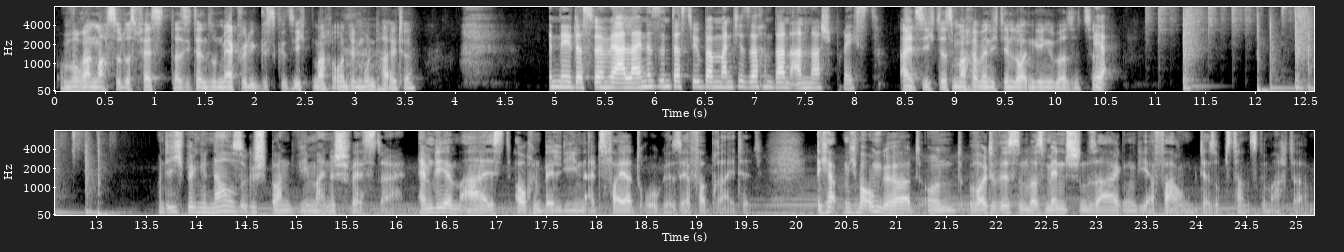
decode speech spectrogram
Und woran machst du das fest, dass ich dann so ein merkwürdiges Gesicht mache und den Mund halte? Nee, dass wenn wir alleine sind, dass du über manche Sachen dann anders sprichst. Als ich das mache, wenn ich den Leuten gegenüber sitze. Ja. Und ich bin genauso gespannt wie meine Schwester. MDMA ist auch in Berlin als Feierdroge sehr verbreitet. Ich habe mich mal umgehört und wollte wissen, was Menschen sagen, die Erfahrung mit der Substanz gemacht haben.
